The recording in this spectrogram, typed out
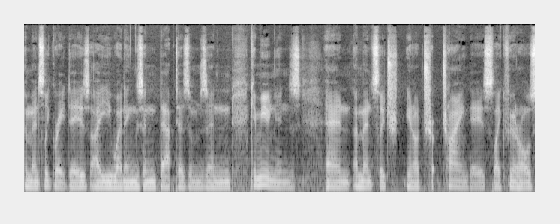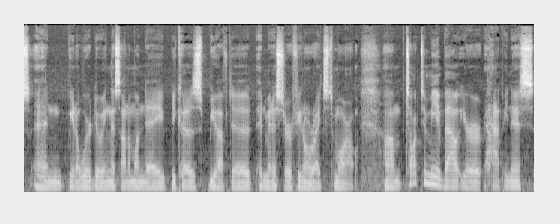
immensely great days, i.e., weddings and baptisms and communions, and immensely, tr- you know, tr- trying days like funerals. And you know, we're doing this on a Monday because you have to administer funeral rites tomorrow. Um, talk to me about your happiness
